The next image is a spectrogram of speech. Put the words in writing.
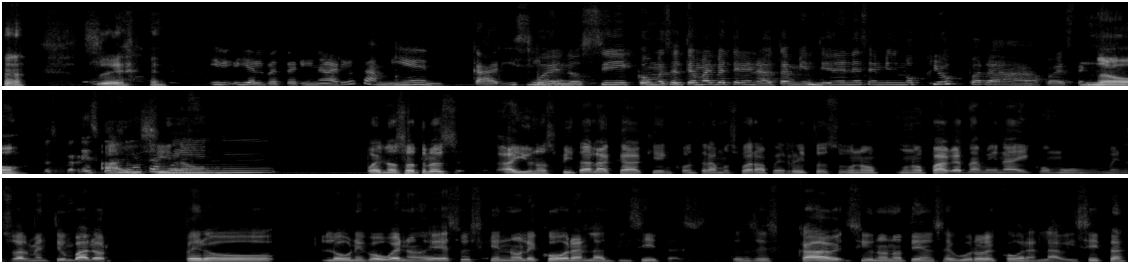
sí, Y, y el veterinario también, carísimo. Bueno, sí, como es el tema del veterinario, ¿también tienen ese mismo club para, para este no. los es que Ahí uno sí no. también, Pues nosotros, hay un hospital acá que encontramos para perritos, uno, uno paga también ahí como mensualmente un valor, pero lo único bueno de eso es que no le cobran las visitas. Entonces, cada vez, si uno no tiene el seguro, le cobran la visita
